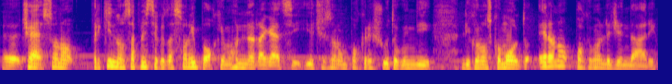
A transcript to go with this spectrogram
eh, cioè sono, per chi non sapesse cosa sono i Pokémon, ragazzi, io ci sono un po' cresciuto quindi li conosco molto, erano Pokémon leggendari.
